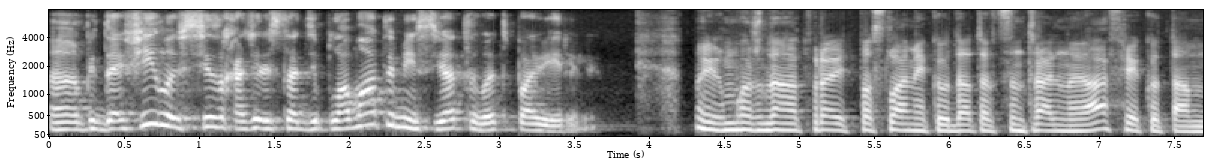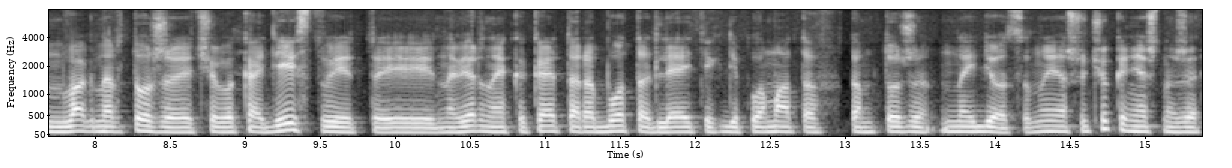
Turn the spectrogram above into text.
э, педофилы, все захотели стать дипломатами и свято в это поверили. Ну, их можно отправить послами куда-то в Центральную Африку, там Вагнер тоже ЧВК действует, и, наверное, какая-то работа для этих дипломатов там тоже найдется. Ну, я шучу, конечно же,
